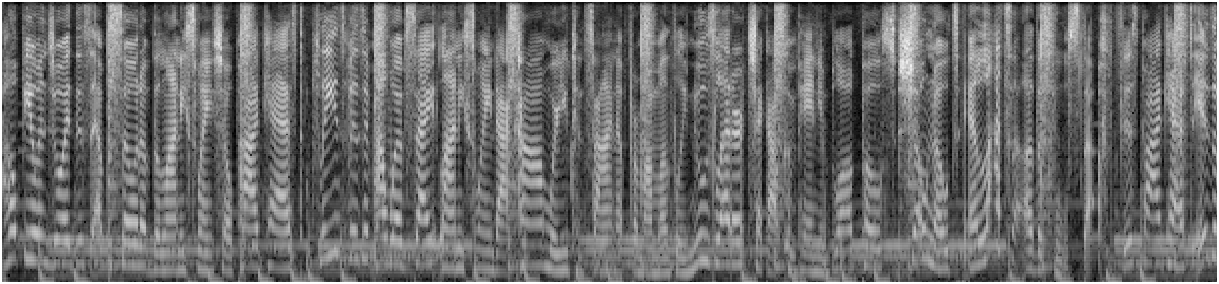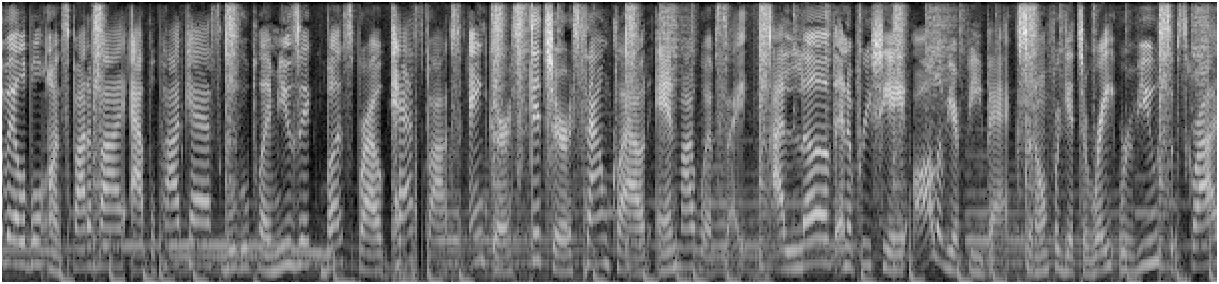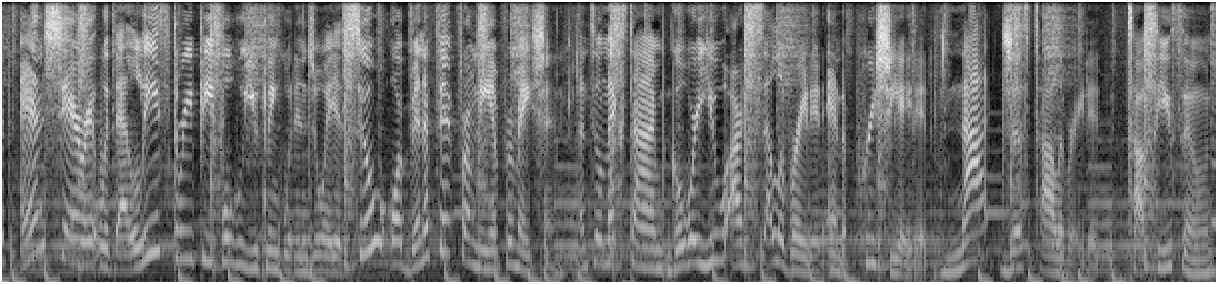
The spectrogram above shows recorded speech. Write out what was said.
I hope you enjoyed this episode of the Loni Swain Show podcast. Please visit my website, loniswain.com, where you can sign up for my monthly newsletter, check out companion blog posts, show notes, and lots of other cool stuff. This podcast is available on Spotify, Apple Podcasts, Google Play Music, Buzzsprout, Castbox, Anchor, Stitcher, SoundCloud, and my website. I love and appreciate all of your feedback, so don't forget to rate, review, subscribe, and share it with at least three people who you think would enjoy it too or benefit from the information. Until next time, go where you are celebrated and appreciated, not just tolerated. Talk to you soon.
